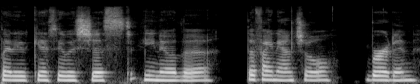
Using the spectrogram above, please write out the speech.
but I guess it was just, you know, the the financial burden.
